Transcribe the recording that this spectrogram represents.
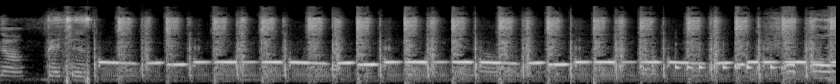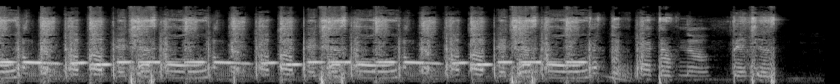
No. Bitches. Bitches.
